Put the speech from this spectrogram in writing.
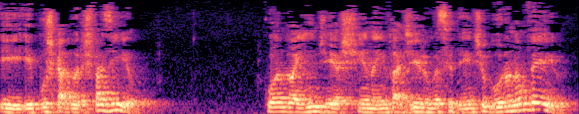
e, e buscadores faziam. Quando a Índia e a China invadiram o Ocidente, o Guru não veio.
